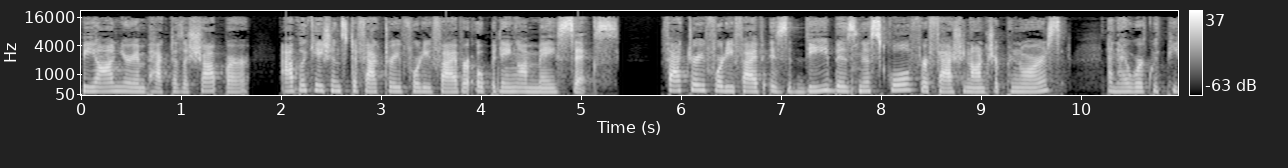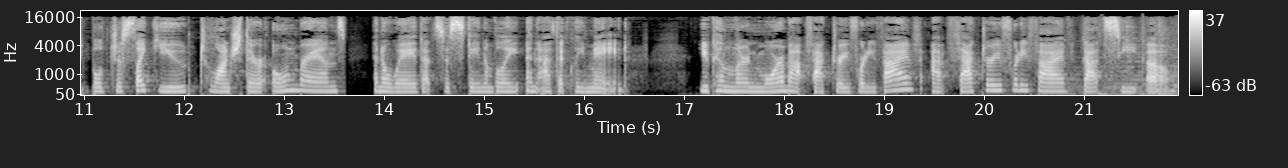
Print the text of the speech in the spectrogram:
beyond your impact as a shopper, applications to Factory 45 are opening on May 6th. Factory 45 is the business school for fashion entrepreneurs, and I work with people just like you to launch their own brands in a way that's sustainably and ethically made. You can learn more about Factory 45 at factory45.co.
